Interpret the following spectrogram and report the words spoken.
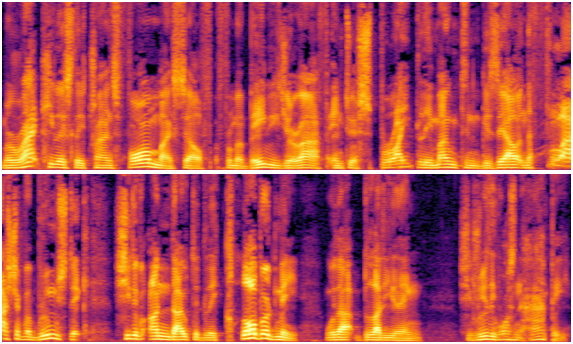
miraculously transformed myself from a baby giraffe into a sprightly mountain gazelle in the flash of a broomstick, she'd have undoubtedly clobbered me with that bloody thing. She really wasn't happy.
